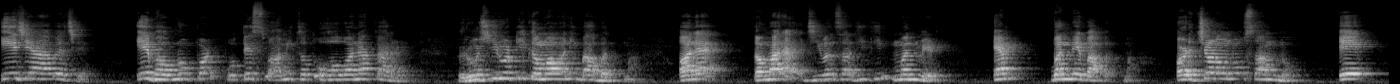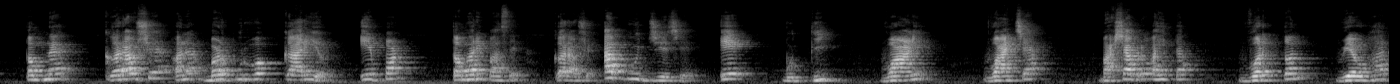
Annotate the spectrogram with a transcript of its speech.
એ જ્યાં આવે છે, એ ભાવનો પણ પોતે સ્વામી થતો હોવાના કારણે રોજીરોટી કમાવાની બાબતમાં અને તમારા જીવનસાથીથી મનમેળ. એમ બંને બાબતમાં અડચણોનો સામનો એ તમને કરાવશે અને બળપૂર્વક કાર્ય એ પણ તમારી પાસે કરાવશે. આ બુદ્ધ જે છે એ બુદ્ધિ, વાણી, વાચા, ભાષા પ્રવાહિતા, વર્તન, વ્યવહાર,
